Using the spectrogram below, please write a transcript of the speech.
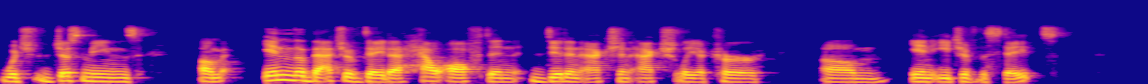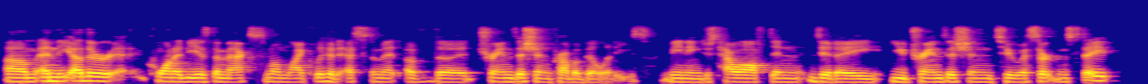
which just means um, in the batch of data, how often did an action actually occur um, in each of the states. Um, and the other quantity is the maximum likelihood estimate of the transition probabilities, meaning just how often did a you transition to a certain state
